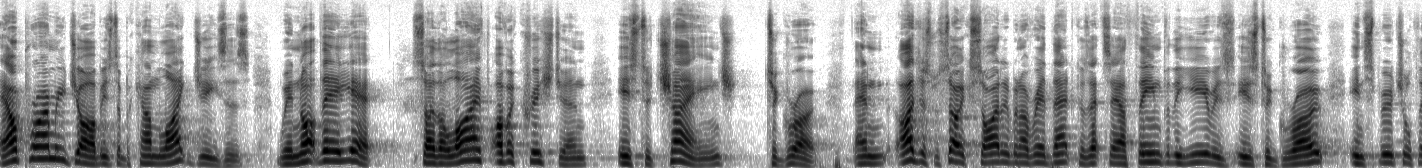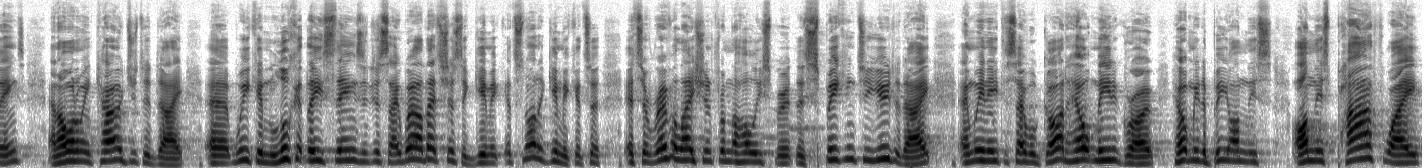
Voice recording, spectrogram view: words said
Our primary job is to become like Jesus. We're not there yet. So the life of a Christian is to change to grow. And I just was so excited when I read that because that's our theme for the year is, is to grow in spiritual things. And I want to encourage you today. Uh, we can look at these things and just say, well, that's just a gimmick. It's not a gimmick. It's a, it's a revelation from the Holy Spirit that's speaking to you today. And we need to say, well, God, help me to grow. Help me to be on this, on this pathway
